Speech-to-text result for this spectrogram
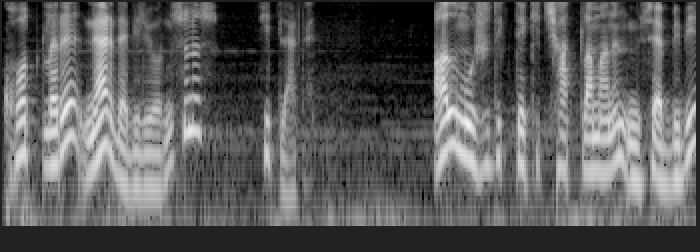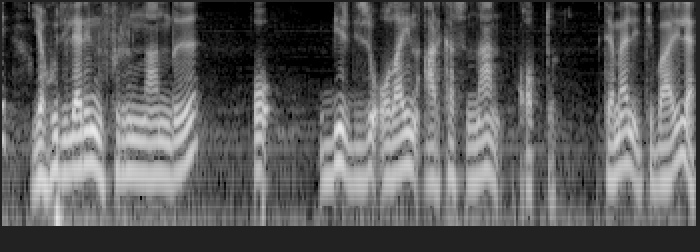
kodları nerede biliyor musunuz? Hitler'de. Al-Mujudik'teki çatlamanın müsebbibi Yahudilerin fırınlandığı o bir dizi olayın arkasından koptu. Temel itibariyle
